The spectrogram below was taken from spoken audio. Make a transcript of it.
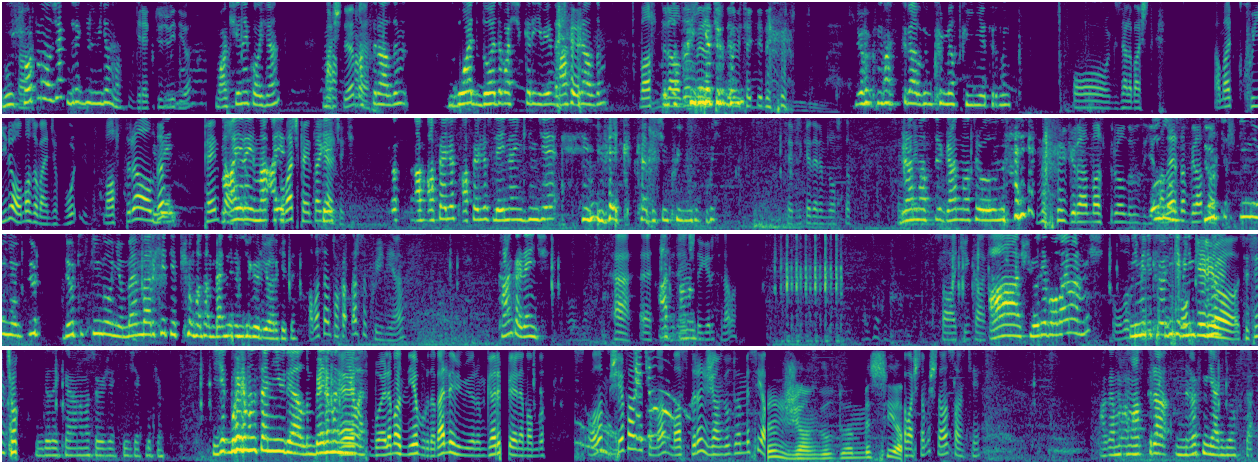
Bu Şu an- short mu olacak direkt düz video mu? Direkt düz video. Başlığı ne koyacaksın? Ma- Başlığı mı? Master aldım. Doğada, doğada başlıkları gibi. Master aldım. Master Nasıl aldım ve yatırdın? rakiplerimi tekledi. Yok master aldım. Kurnaz Queen'i yatırdım. Oo güzel başlık. Ama Queen'i olmaz o bence. Vo- Master'ı aldım. Ve- Penta. Hayır hayır ma- hayır. maç Penta Şey- gelecek. Yok, A- Aphelios, Aphelios lane'den gidince üvey kız kardeşim Queen'i boş. Tebrik ederim dostum. Seni Grandmaster, Grandmaster olduğumuz bekliyorum. Grandmaster olduğumuz Oğlum, ana hesap Grandmaster. 400 ping oynuyorum. 4, 400 ping oynuyorum. Ben bir hareket yapıyorum adam benden önce görüyor hareketi. Ama sen tokatlarsın Queen'i ya. Kanka range. Ha evet. Ah, range'de gerisin ama. Sakin kanka. Aa şöyle bir olay varmış. Oğlum Queen senin sesin söyleyince çok benim geliyor. Sesin çok. Videodaki anama söyleyecek diyecek bu kim? Diyecek bu elemanı sen niye videoya aldın? Bu eleman niye Evet var? bu eleman niye burada? Ben de bilmiyorum. Garip bir eleman bu. Oğlum bir şey fark ettim lan. Master'ın jungle dönmesi yap. Başlamış lan sanki. Aga ma- Master'a nerf mi geldi yoksa?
